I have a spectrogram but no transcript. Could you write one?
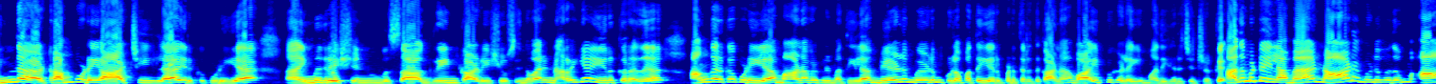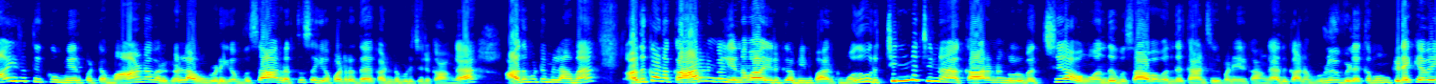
இந்த ட்ரம்புடைய ஆட்சியில இருக்கக்கூடிய immigration visa green card issues இந்த மாதிரி நிறைய இருக்கிறது. அங்க இருக்கக்கூடிய மாணவர்கள் மத்தியில மேலும் மேலும் குழப்பத்தை ஏற்படுத்துறதுக்கான வாய்ப்புகளையும் அதிகரிச்சிட்டு இருக்கு அது மட்டும் இல்லாம நாடு முழுவதும் ஆயிரத்துக்கும் மேற்பட்ட மாணவர்கள் அவங்களுடைய விசா ரத்து செய்யப்படுறத கண்டுபிடிச்சிருக்காங்க. அது மட்டும் இல்லாம அதுக்கான காரணங்கள் என்னவா இருக்கு அப்படின்னு பார்க்கும்போது ஒரு சின்ன சின்ன காரணங்கள் வச்சு அவங்க வந்து விசாவை வந்து கேன்சல் பண்ணியிருக்காங்க. அதுக்கான முழு விளக்கமும் கிடைக்கவே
